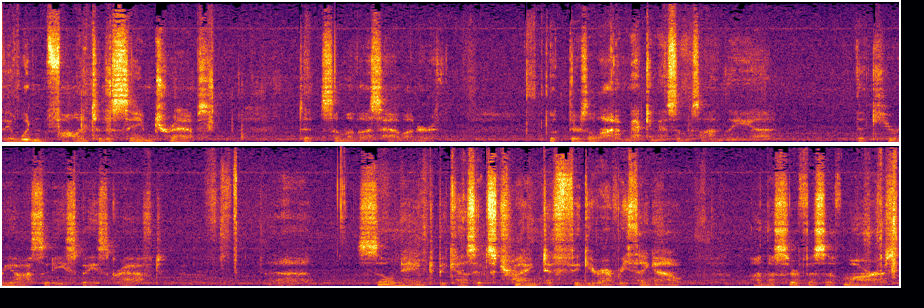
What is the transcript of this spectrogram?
They wouldn't fall into the same traps that some of us have on Earth. Look, there's a lot of mechanisms on the uh, the Curiosity spacecraft. Uh, so named because it's trying to figure everything out on the surface of Mars.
